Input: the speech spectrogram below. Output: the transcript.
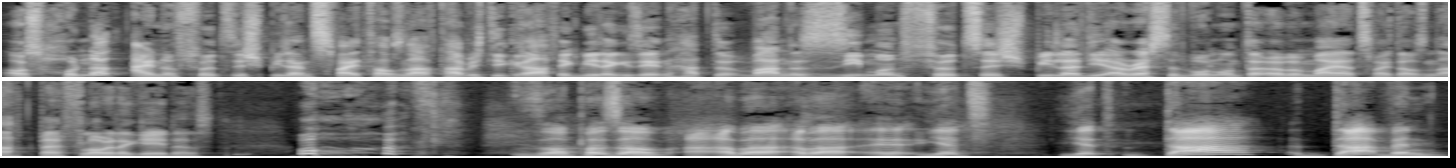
aus 141 Spielern 2008 habe ich die Grafik wieder gesehen, hatte waren es 47 Spieler, die arrested wurden unter Urban Meyer 2008 bei Florida Gators. So, pass auf, aber, aber äh, jetzt, jetzt da, da, wenn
